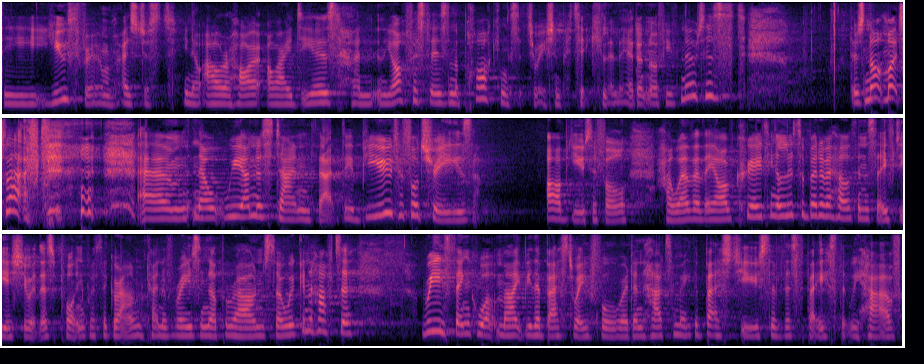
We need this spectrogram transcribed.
the youth room as just, you know, our, our ideas and the offices and the parking situation particularly. I don't know if you've noticed, there's not much left. um, now, we understand that the beautiful trees are beautiful. However, they are creating a little bit of a health and safety issue at this point with the ground kind of raising up around. So we're going to have to rethink what might be the best way forward and how to make the best use of the space that we have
